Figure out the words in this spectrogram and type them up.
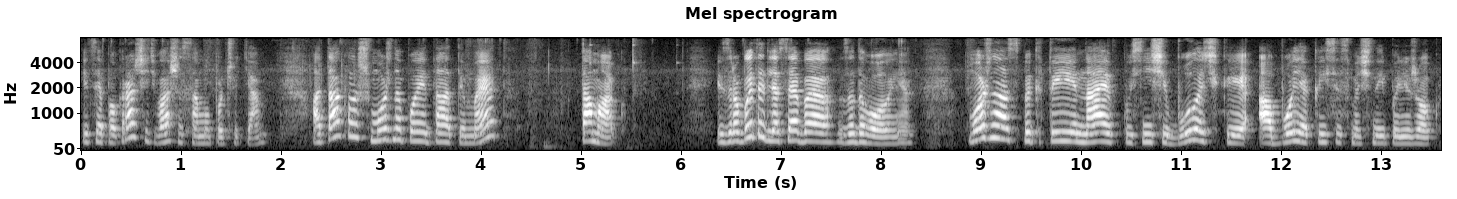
і це покращить ваше самопочуття. А також можна поєднати мед та мак і зробити для себе задоволення. Можна спекти найвкусніші булочки або якийсь смачний пиріжок.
